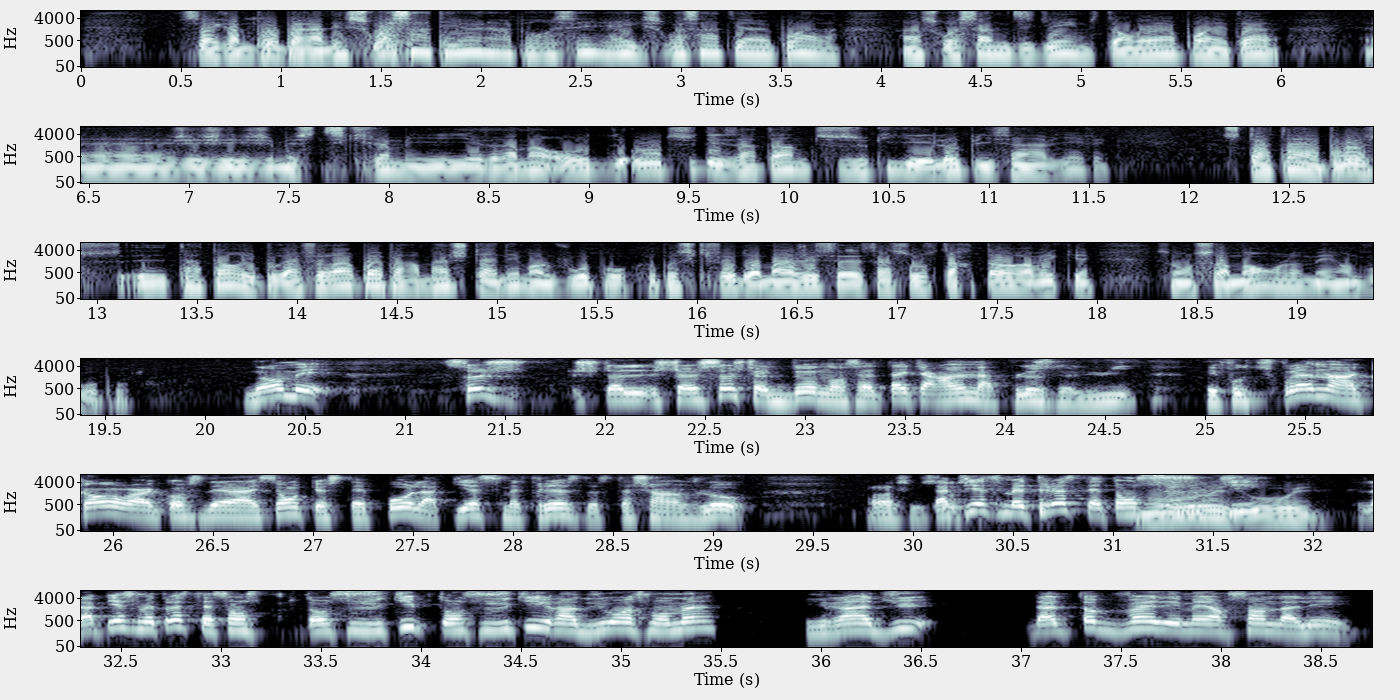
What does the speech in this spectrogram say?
50 points par année. 61 l'an passé. Hey, 61 points en, en 70 games. C'est ton meilleur pointeur. Euh, je me suis dit, crème, il, est vraiment au- au-dessus des attentes. Suzuki est là, puis il s'en vient. Fait tu t'attends à plus. Euh, Tatar, il pourrait faire un point par match cette année, mais on le voit pas. Je sais pas ce qu'il fait. Il doit manger sa, sa sauce tartare avec euh, son saumon, là, mais on le voit pas. Non, mais ça, je, je te, je te- ça, je te le donne. On s'attend quand même à plus de lui. Mais il faut que tu prennes encore en considération que c'était pas la pièce maîtresse de cet échange-là. Ah, ça. La pièce maîtresse, c'était ton Suzuki. Oui, oui. La pièce maîtresse, c'était son- ton Suzuki. Puis ton Suzuki est rendu où en ce moment? Il est rendu dans le top 20 des meilleurs centres de la ligue.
